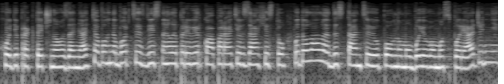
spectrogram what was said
В ході практичного заняття вогнеборці здійснили перевірку апаратів захисту, подолали дистанцію у повному бойовому спорядженні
